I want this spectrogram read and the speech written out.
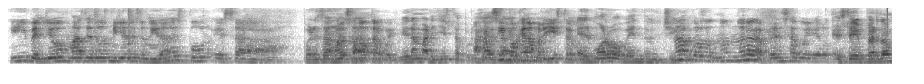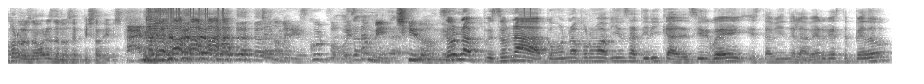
y vendió más de 2 millones de unidades por esa... Por esa por nota, esa nota, güey. Bien amarillista. Porque Ajá, sí, saben, porque era amarillista, güey. El morbo vende un chingo. No me acuerdo, no, no era la prensa, güey, era. Este, perdón por los nombres de los episodios. Ah, no, yo no me disculpo, güey, están bien chidos, güey. Es una, es una, como una forma bien satírica de decir, güey, está bien de la verga este pedo.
